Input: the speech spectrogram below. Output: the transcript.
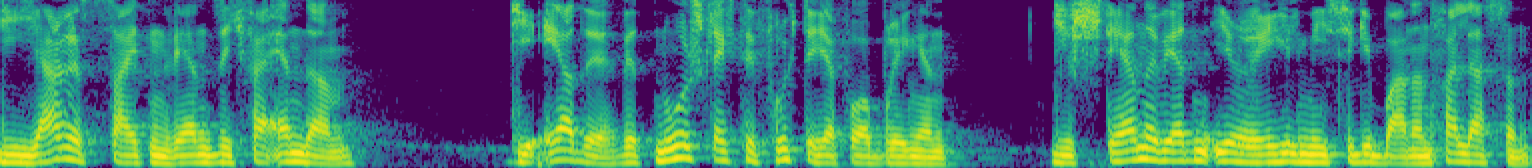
Die Jahreszeiten werden sich verändern. Die Erde wird nur schlechte Früchte hervorbringen. Die Sterne werden ihre regelmäßige Bahnen verlassen.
